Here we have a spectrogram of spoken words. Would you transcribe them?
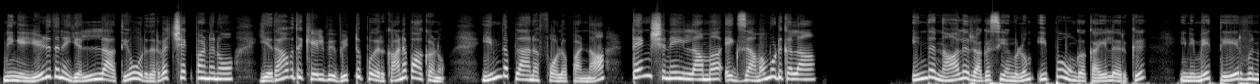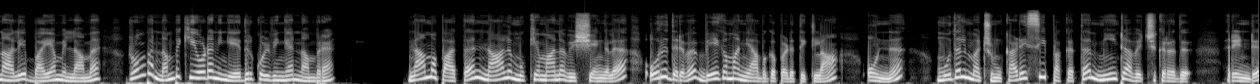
நீங்க எழுதின எல்லாத்தையும் ஒரு தடவை செக் பண்ணணும். ஏதாவது கேள்வி விட்டு போயிருக்கான்னு பார்க்கணும். இந்த பிளானை ஃபாலோ பண்ணா டென்ஷனே இல்லாம எக்ஸாம முடுக்கலாம். இந்த நாலு ரகசியங்களும் இப்போ உங்க கையில இருக்கு. இனிமே தேர்வுனாலே பயம் இல்லாம ரொம்ப நம்பிக்கையோட நீங்க எதிர்கொள்வீங்கன்னு நம்புறேன். நாம பார்த்த நாலு முக்கியமான விஷயங்களை ஒரு தடவை வேகமா ஞாபகப்படுத்திக்கலாம். ஒன்னு முதல் மற்றும் கடைசி பக்கத்தை மீட்டா வச்சுக்கிறது. ரெண்டு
